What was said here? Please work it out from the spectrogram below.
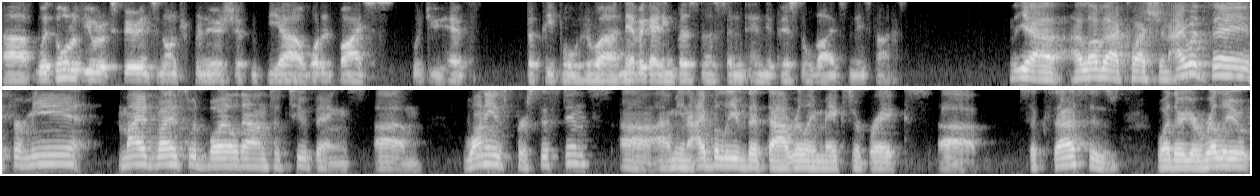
Uh, with all of your experience in entrepreneurship and PR, what advice would you have for people who are navigating business and, and their personal lives in these times? Yeah, I love that question. I would say for me, my advice would boil down to two things. Um, one is persistence. Uh, I mean, I believe that that really makes or breaks uh, success. Is whether you're really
